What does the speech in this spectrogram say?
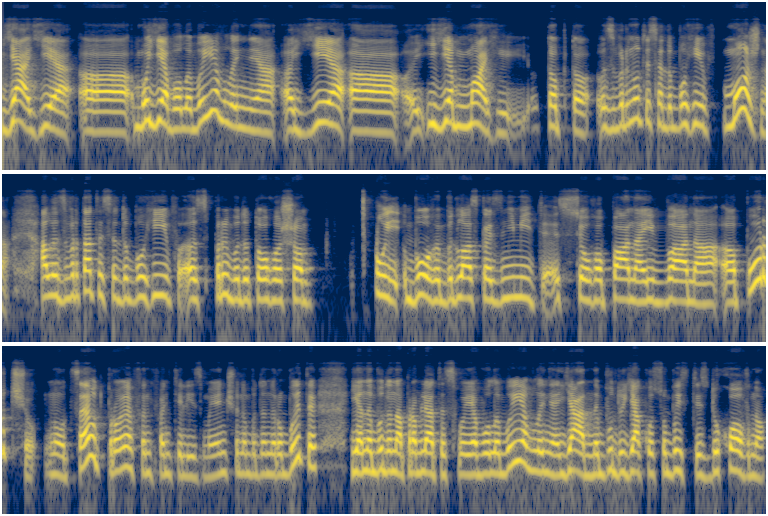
Я є е, моє волевиявлення е, є е, є магією. Тобто звернутися до богів можна, але звертатися до богів е, з приводу того, що ой, боги, будь ласка, зніміть з цього пана Івана е, порчу. Ну це от прояв інфантилізму. Я нічого не буду не робити. Я не буду направляти своє волевиявлення. Я не буду як особистість духовно,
